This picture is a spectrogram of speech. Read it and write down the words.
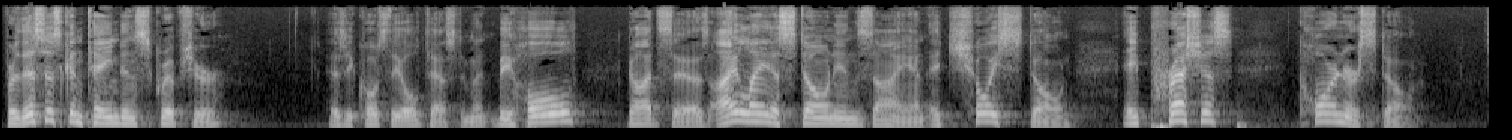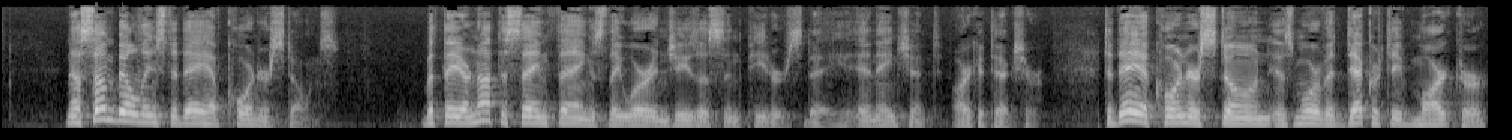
For this is contained in Scripture, as he quotes the Old Testament Behold, God says, I lay a stone in Zion, a choice stone, a precious cornerstone. Now, some buildings today have cornerstones, but they are not the same thing as they were in Jesus and Peter's day in ancient architecture. Today, a cornerstone is more of a decorative marker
